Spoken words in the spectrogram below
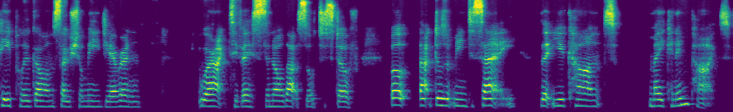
people who go on social media and we're activists and all that sort of stuff. But that doesn't mean to say that you can't make an impact.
